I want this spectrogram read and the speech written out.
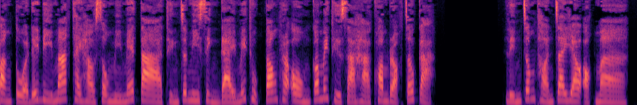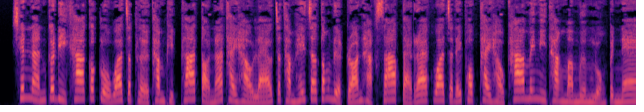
วางตัวได้ดีมากไทเฮาทรงมีเมตตาถึงจะมีสิ่งใดไม่ถูกต้องพระองค์ก็ไม่ถือสาหาความหรอกเจ้ากะ หลินจงถอนใจยาวออกมา เช่นนั้นก็ดีข้าก็กลัวว่าจะเผลอทำผิดพลาดต่อหน้าไทเฮาแล้วจะทำให้เจ้าต้องเดือดร้อนหากทราบแต่แรกว่าจะได้พบไทเฮาข้าไม่มีทางมาเมืองหลวงเป็นแน่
